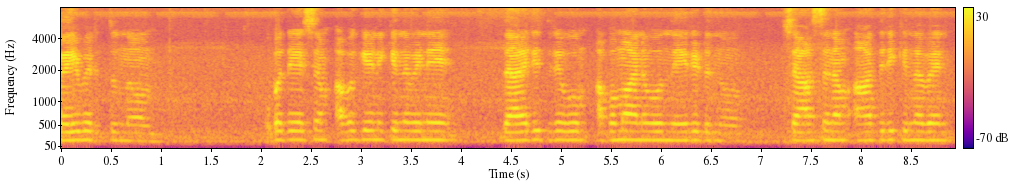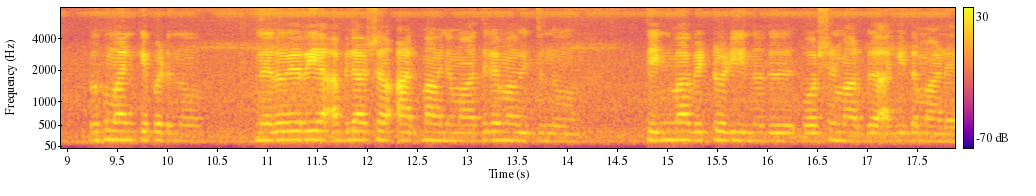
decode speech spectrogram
കൈവരുത്തുന്നു. ഉപദേശം അവഗണിക്കുന്നവനെ ദാരിദ്ര്യവും അപമാനവും നേരിടുന്നു. ശാസനം ആദരിക്കുന്നവൻ ബഹുമാനിക്കപ്പെടുന്നു. നിറവേറിയ അഭിലാഷ ആത്മാവിന് മാധുരമകറ്റുന്നു തിന്മ വിട്ടൊഴിയുന്നത് പോഷന്മാർക്ക് അഹിതമാണ്.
